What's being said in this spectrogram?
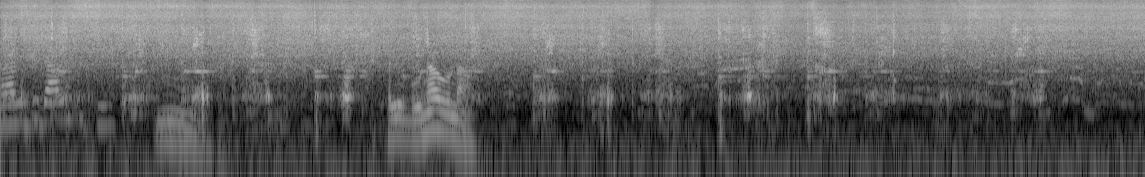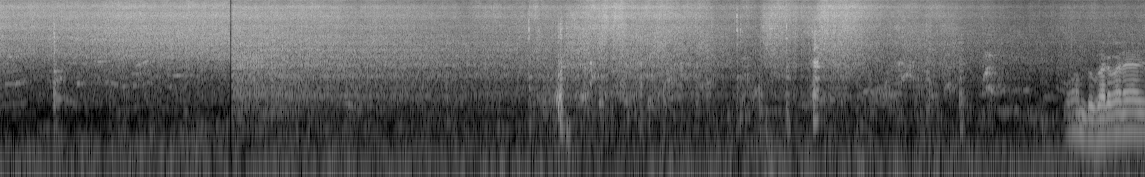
হলদি ডাল হুম। খালি বুনা বুনা অন্ধকার বানায়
